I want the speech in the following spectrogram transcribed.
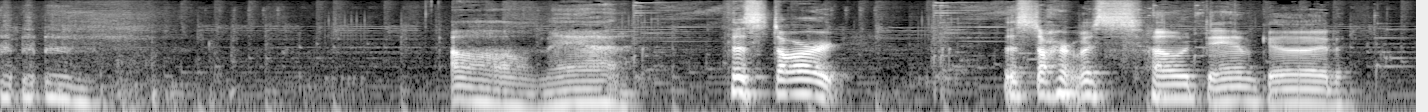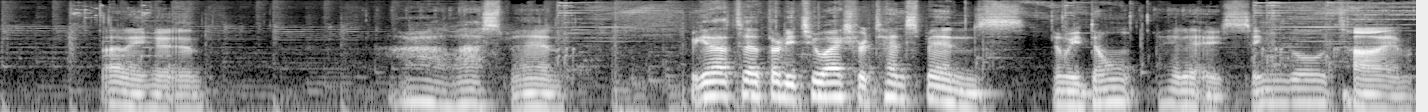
oh man. The start. The start was so damn good. That ain't hitting. Ah, last spin. We get out to 32x for 10 spins, and we don't hit it a single time.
